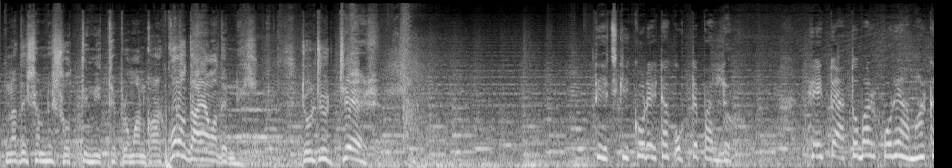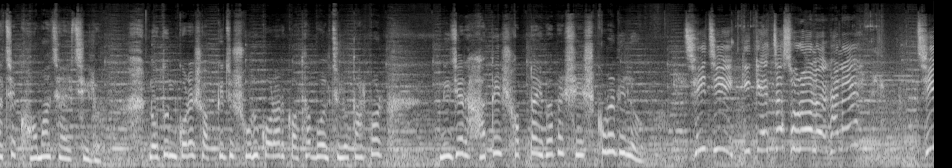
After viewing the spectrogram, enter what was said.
আপনাদের সামনে সত্যি মিথ্যে প্রমাণ করার কোনো দায় আমাদের নেই। ডোন্ট ইউ ডেয়ার তেজ কি করে এটা করতে পারল? এই তো এতবার করে আমার কাছে ক্ষমা চাইছিল। নতুন করে সব কিছু শুরু করার কথা বলছিল তারপর নিজের হাতেই সবটা এভাবে শেষ করে দিল। ছি ছি কি কেচ্চা শুরু হলো এখানে? ছি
